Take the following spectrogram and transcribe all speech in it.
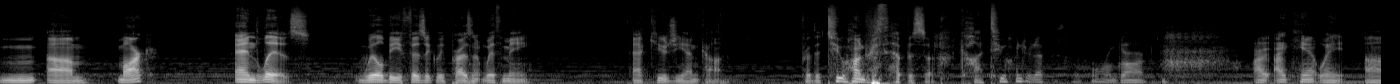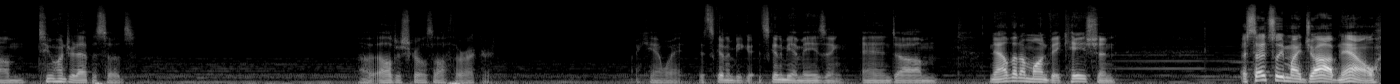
um, Mark, and Liz will be physically present with me at QGNCon for the 200th episode. God, 200 episodes. Oh my god. I, I can't wait. Um, 200 episodes of Elder Scrolls off the record. I can't wait. It's gonna be it's gonna be amazing. And um, now that I'm on vacation, essentially my job now,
